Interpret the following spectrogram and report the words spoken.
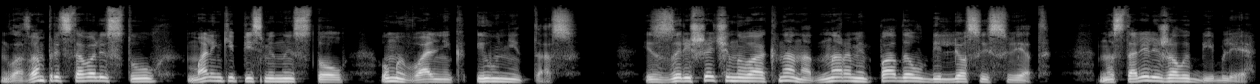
Глазам представали стул, маленький письменный стол, умывальник и унитаз. Из зарешеченного окна над нарами падал белесый свет. На столе лежала Библия.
